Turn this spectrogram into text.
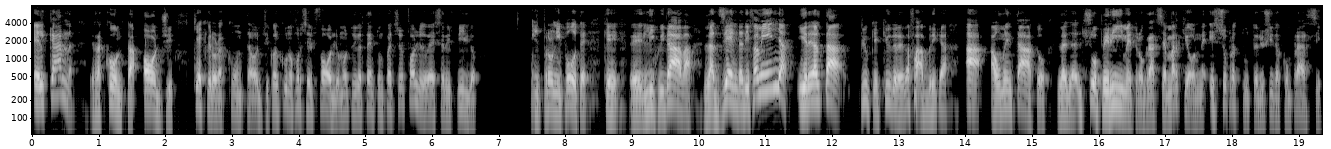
Elkan racconta oggi, chi è che lo racconta oggi? Qualcuno, forse il foglio, molto divertente, un pezzo del foglio dove essere il figlio il pronipote che eh, liquidava l'azienda di famiglia, in realtà più che chiudere la fabbrica, ha aumentato la, il suo perimetro grazie a Marchionne e soprattutto è riuscito a comprarsi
